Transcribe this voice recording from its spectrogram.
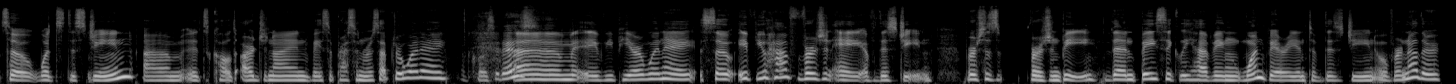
So, what's this gene? Um, it's called arginine vasopressin receptor 1A. Of course, it is. Um, AVPR1A. So, if you have version A of this gene versus version B, then basically having one variant of this gene over another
